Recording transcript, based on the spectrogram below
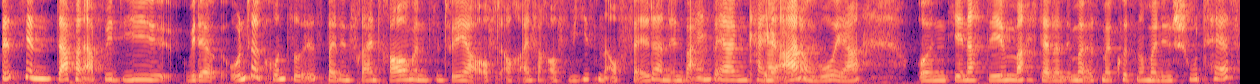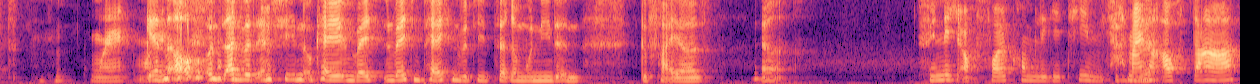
bisschen davon ab, wie, die, wie der Untergrund so ist. Bei den freien Trauungen sind wir ja oft auch einfach auf Wiesen, auf Feldern, in Weinbergen, keine Ja. Ahnung wo, ja. Und je nachdem mache ich da dann immer erstmal kurz nochmal den Schuhtest. Genau, und dann wird entschieden, okay, in, welch, in welchem Pärchen wird die Zeremonie denn gefeiert. Ja. Finde ich auch vollkommen legitim. ich ne? meine, auch da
